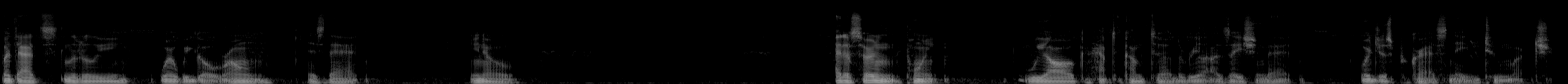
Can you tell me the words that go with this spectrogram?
But that's literally where we go wrong is that, you know, at a certain point, we all have to come to the realization that we're just procrastinating too much.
